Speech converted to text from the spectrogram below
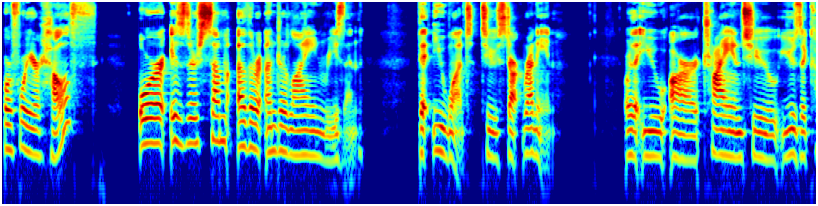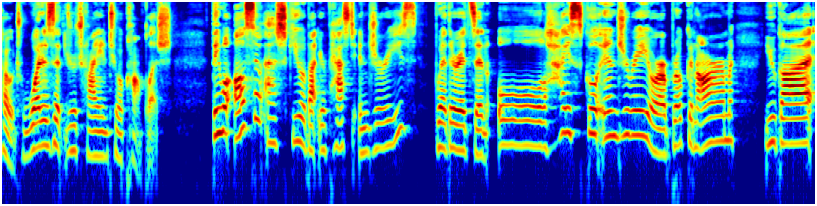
or for your health? Or is there some other underlying reason that you want to start running or that you are trying to use a coach? What is it you're trying to accomplish? They will also ask you about your past injuries, whether it's an old high school injury or a broken arm you got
